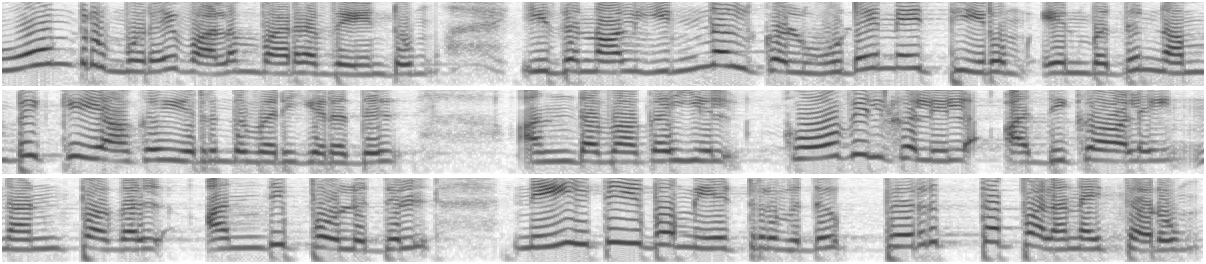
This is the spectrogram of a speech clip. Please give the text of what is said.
மூன்று முறை வலம் வர வேண்டும். இதனால் இன்னல்கள் உடனே தீரும் என்பது நம்பிக்கையாக இருந்து வருகிறது. அந்த வகையில் கோவில்களில் அதிகாலை நண்பகல் அந்தி பொழுதில் நெய் தீபம் ஏற்றுவது பெருத்த பலனை தரும்.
